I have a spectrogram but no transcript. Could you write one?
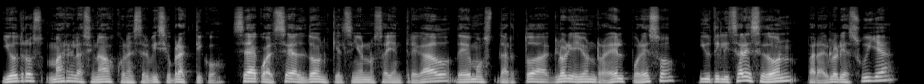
y otros más relacionados con el servicio práctico. Sea cual sea el don que el Señor nos haya entregado, debemos dar toda gloria y honra a Él por eso y utilizar ese don para gloria suya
